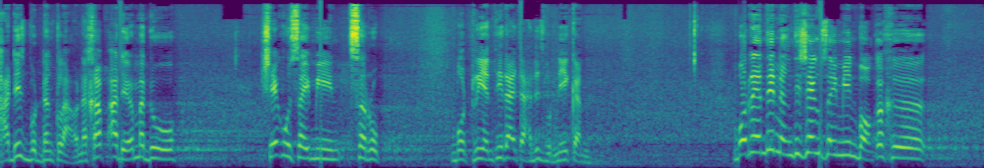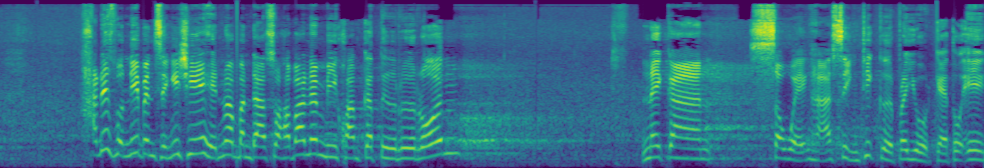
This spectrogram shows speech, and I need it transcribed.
ฮะดิษบทดังกล่าวนะครับเดี๋ยวมาดูเชคอุไซมีนสรุปบทเรียนที่ได้จากฮะดิษบทนี้กัน บทเรียนที่หนึ่งที่เชคอุไซมีนบอกก็คือฮะดิษบทนี้เป็นสิ่งที่ชี้เห็นว่าบรรดาสหายนั้นมีความกระตือรือร้น ในการแสวงหาสิ่งที่เกิดประโยชน์แก่ตัวเอง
